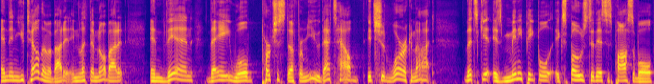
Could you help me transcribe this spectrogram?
And then you tell them about it and let them know about it. And then they will purchase stuff from you. That's how it should work not let's get as many people exposed to this as possible.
